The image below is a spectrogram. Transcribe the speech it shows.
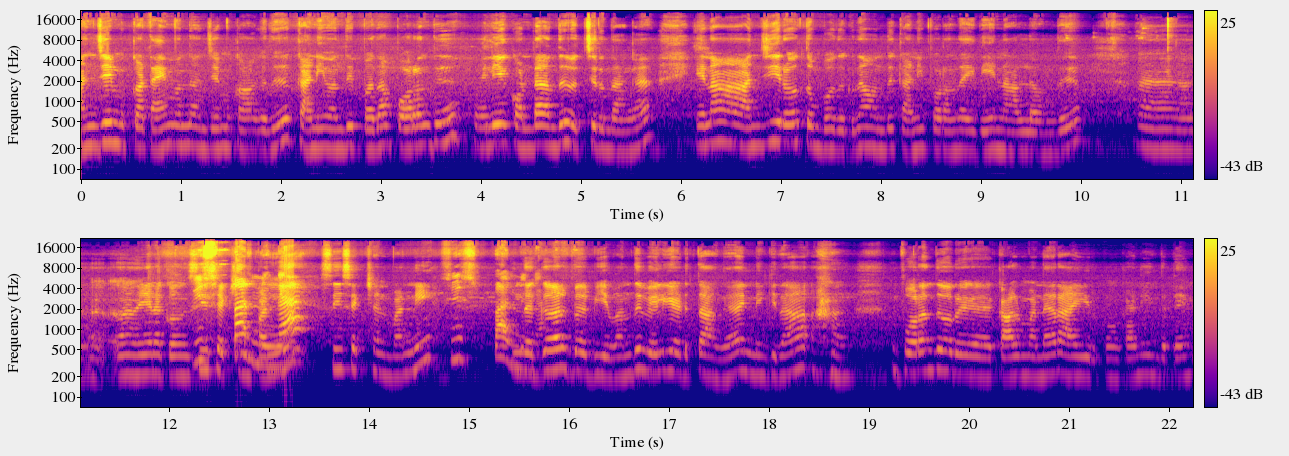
அஞ்சே முக்கால் டைம் வந்து அஞ்சே முக்கால் ஆகுது. கனி வந்து இப்போ தான் பிறந்து வெளியே கொண்டாந்து வச்சுருந்தாங்க. ஏன்னா அஞ்சு இருபத்தொம்போதுக்கு தான் வந்து கனி பிறந்த இதே நாளில் வந்து எனக்கு வந்து சி செக்ஷன் பண்ணி சி செக்ஷன் பண்ணி இந்த கேர்ள் பேபியை வந்து வெளியே எடுத்தாங்க. இன்னைக்கு தான் பிறந்து ஒரு கால் மணி நேரம் ஆகியிருக்கும் கனி இந்த டைம்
